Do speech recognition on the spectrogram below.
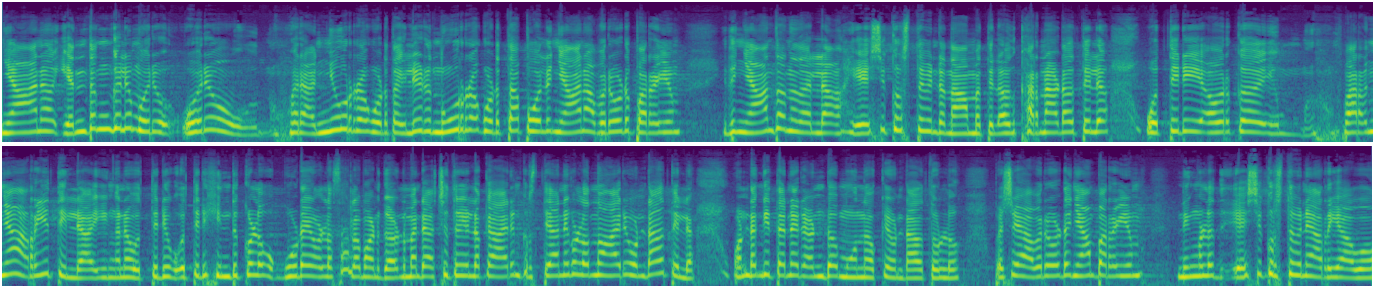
ഞാൻ എന്തെങ്കിലും ഒരു ഒരു ഒരു അഞ്ഞൂറ് രൂപ കൊടുത്താൽ ഇല്ലെങ്കിൽ ഒരു നൂറ് രൂപ കൊടുത്താൽ പോലും ഞാൻ അവരോട് പറയും ഇത് ഞാൻ തന്നതല്ല യേശുക്രിസ്തുവിന്റെ നാമത്തിൽ. അത് കർണാടകത്തിൽ ഒത്തിരി അവർക്ക് പറഞ്ഞാൽ അറിയത്തില്ല. ഇങ്ങനെ ഒത്തിരി ഒത്തിരി ഹിന്ദുക്കൾ കൂടെയുള്ള സ്ഥലമാണ്. ഗവൺമെന്റ് ആശുപത്രിയിലൊക്കെ ആരും ക്രിസ്ത്യാനികളൊന്നും ആരും ഉണ്ടാകത്തില്ല. ഉണ്ടെങ്കിൽ തന്നെ രണ്ടോ മൂന്നോ ഒക്കെ ഉണ്ടാകത്തുള്ളൂ. പക്ഷേ അവരോട് ഞാൻ പറയും നിങ്ങൾ യേശുക്രിസ്തുവിനെ അറിയാവോ?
